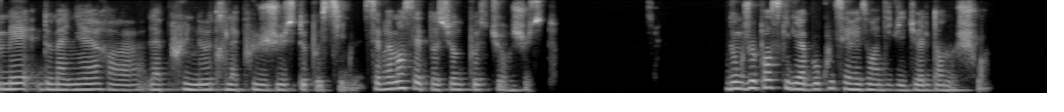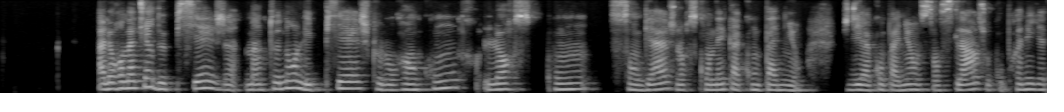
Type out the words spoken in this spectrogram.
mais de manière euh, la plus neutre, la plus juste possible. C'est vraiment cette notion de posture juste. Donc je pense qu'il y a beaucoup de ces raisons individuelles dans nos choix. Alors en matière de pièges, maintenant les pièges que l'on rencontre lorsqu'on s'engage, lorsqu'on est accompagnant. Je dis accompagnant au sens large, vous comprenez, il y a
